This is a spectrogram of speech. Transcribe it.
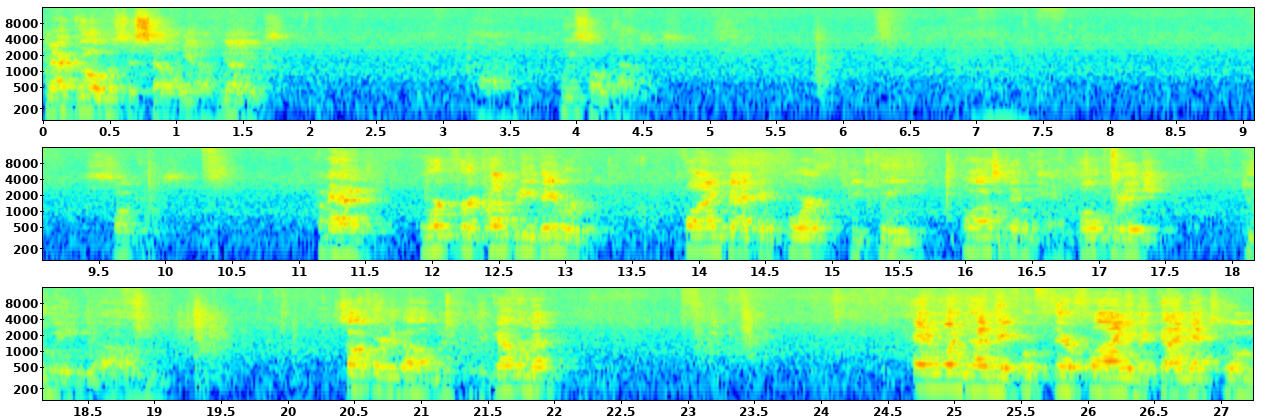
And our goal was to sell, you know, millions. Um, we sold thousands. Um, So goes. I mean, I had worked for a company, they were flying back and forth between Boston and Oak Ridge, doing, um, software development for the government. And one time they were, they're flying and the guy next to him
